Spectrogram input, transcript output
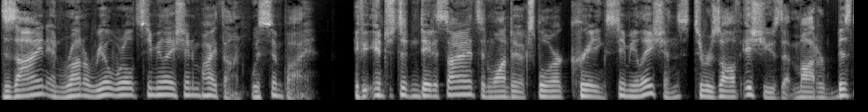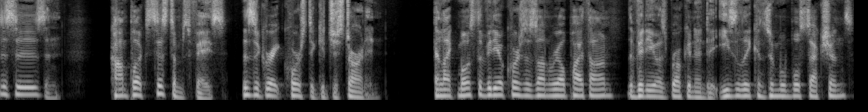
design and run a real world simulation in Python with SimPy. If you're interested in data science and want to explore creating simulations to resolve issues that modern businesses and complex systems face, this is a great course to get you started. And like most of the video courses on Real Python, the video is broken into easily consumable sections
